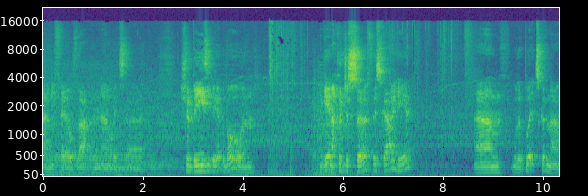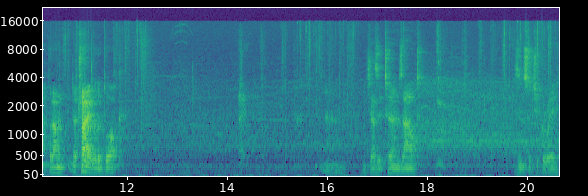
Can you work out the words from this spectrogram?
And he fails that, and now it's uh, should be easy to get the ball. And again, I could just surf this guy here um, with a blitz, couldn't I? But I'm I'll try it with a block. Um, which, as it turns out, isn't such a great,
